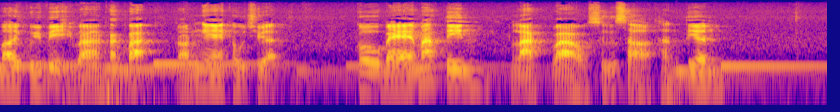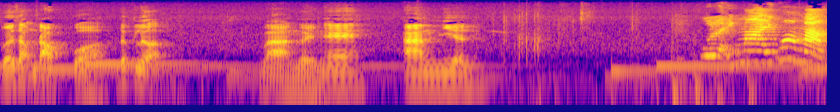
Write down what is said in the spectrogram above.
Mời quý vị và các bạn đón nghe câu chuyện Cô bé Martin lạc vào xứ sở thần tiên với giọng đọc của Đức Lượng và người nghe An Nhiên. Vừa nãy may quá mà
